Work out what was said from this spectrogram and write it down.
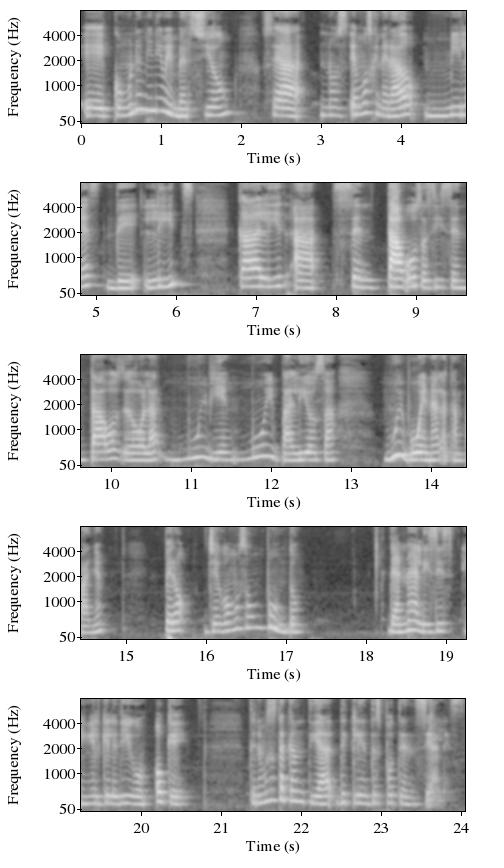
Eh, con una mínima inversión, o sea, nos hemos generado miles de leads, cada lead a centavos, así centavos de dólar, muy bien, muy valiosa, muy buena la campaña, pero llegamos a un punto de análisis en el que le digo, ok, tenemos esta cantidad de clientes potenciales,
